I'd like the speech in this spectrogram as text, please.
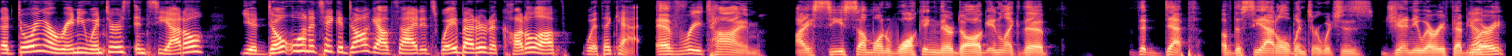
that during our rainy winters in Seattle, you don't want to take a dog outside. It's way better to cuddle up with a cat. Every time I see someone walking their dog in like the the depth of the Seattle winter, which is January, February,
